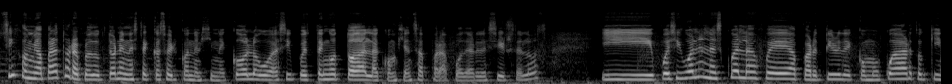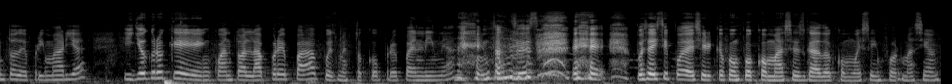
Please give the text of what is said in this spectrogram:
sí, con mi aparato reproductor, en este caso ir con el ginecólogo, así pues tengo toda la confianza para poder decírselos. Y pues igual en la escuela fue a partir de como cuarto, quinto de primaria. Y yo creo que en cuanto a la prepa, pues me tocó prepa en línea. Entonces, eh, pues ahí sí puedo decir que fue un poco más sesgado como esa información.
